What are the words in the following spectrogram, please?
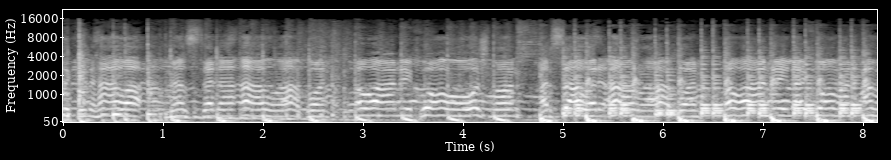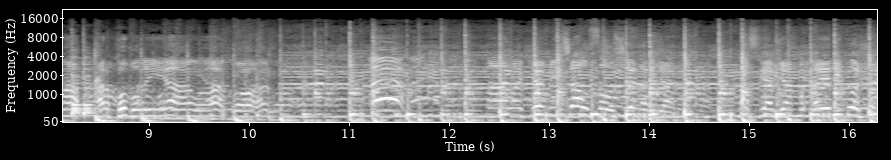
سکن هاوا نەستەلا ئاوا خۆن ئەوانەی خۆشمان هەرساوەەر ئاوا خۆن ئەوانەی لە کۆمان ئەمە هەر قوبڵی ئاوا خۆن ماڵەکەمی چاڵ سەڵ شێنەرجان هەستیارجان بەقەیری کۆشە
